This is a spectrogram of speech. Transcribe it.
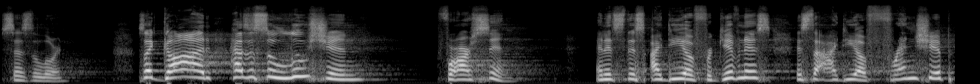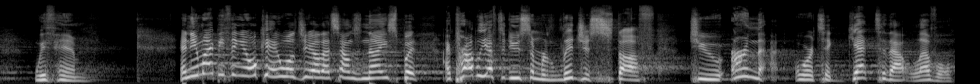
says the Lord. It's like God has a solution for our sin. And it's this idea of forgiveness, it's the idea of friendship with Him. And you might be thinking, okay, well, JL, that sounds nice, but I probably have to do some religious stuff to earn that or to get to that level.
